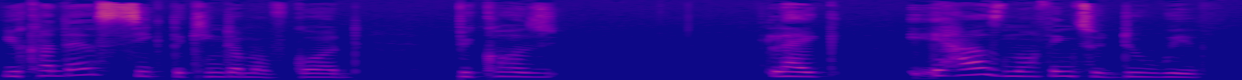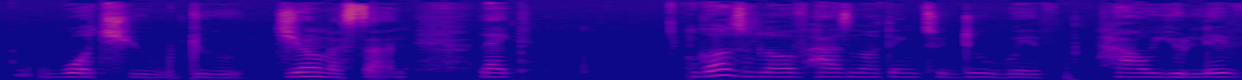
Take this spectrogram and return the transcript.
You can then seek the kingdom of God because, like, it has nothing to do with what you do. Do you understand? Like, God's love has nothing to do with how you live.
